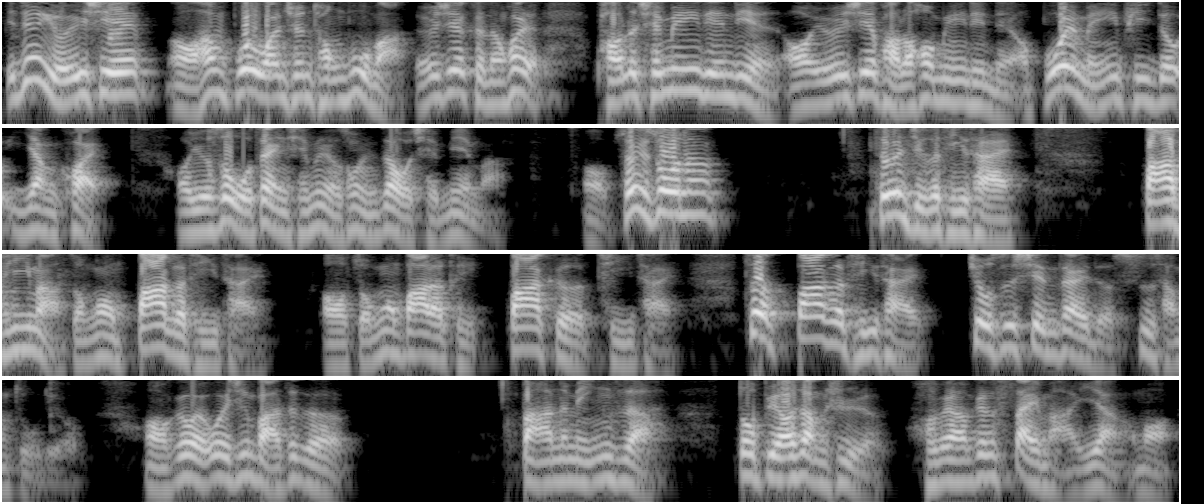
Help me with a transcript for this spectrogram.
一定有一些哦，他们不会完全同步嘛，有一些可能会跑的前面一点点哦，有一些跑到后面一点点哦，不会每一批都一样快哦。有时候我在你前面，有时候你在我前面嘛。哦，所以说呢，这边几个题材，八匹马，总共八个题材哦，总共八个题八个题材，这八个题材就是现在的市场主流哦。各位，我已经把这个马的名字啊。都标上去了，好像跟赛马一样，好不好？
